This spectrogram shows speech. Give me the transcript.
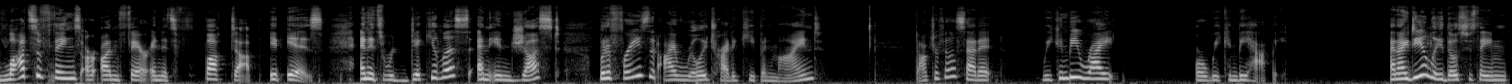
Lots of things are unfair and it's fucked up. It is. And it's ridiculous and unjust. But a phrase that I really try to keep in mind Dr. Phil said it we can be right or we can be happy. And ideally, those two same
